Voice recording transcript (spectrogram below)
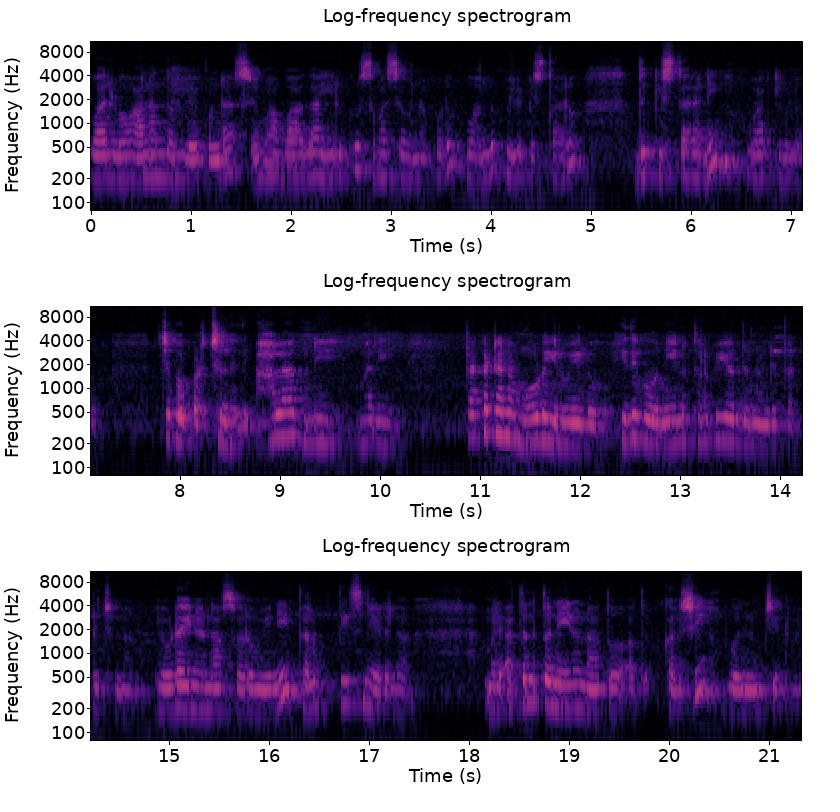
వారిలో ఆనందం లేకుండా శ్రమ బాధ ఇరుకు సమస్య ఉన్నప్పుడు వాళ్ళు విలపిస్తారు దుఃఖిస్తారని వాక్యంలో చెప్పబడుచున్నది. అలాగనే మరి ప్రకటన మూడు ఇరవైలో ఇదిగో నేను తలుపు యొద్ద నుండి తట్టుచున్నాను. ఎవడైనా నా స్వరం విని తలుపు తీసిన ఎడల మరి అతనితో నేను నాతో అత కలిసి భోజనం చేయటం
